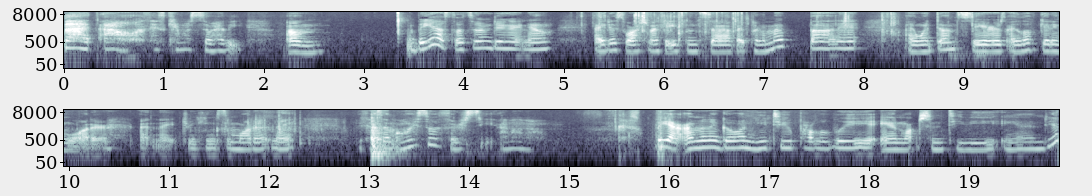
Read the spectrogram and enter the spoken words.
But, oh, this camera's so heavy. Um, but yeah, so that's what I'm doing right now. I just washed my face and stuff. I put on my bonnet. I went downstairs. I love getting water at night, drinking some water at night because I'm always so thirsty. I don't know. But yeah, I'm going to go on YouTube probably and watch some TV and yeah.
